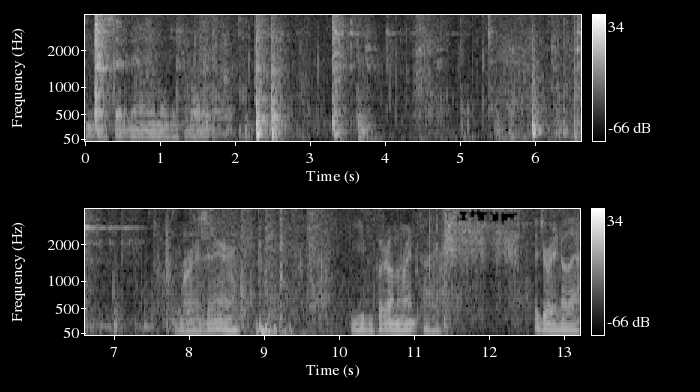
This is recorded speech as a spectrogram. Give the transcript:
You can set it down and we'll just roll it. Right there. You even put it on the right side. Did you already know that?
